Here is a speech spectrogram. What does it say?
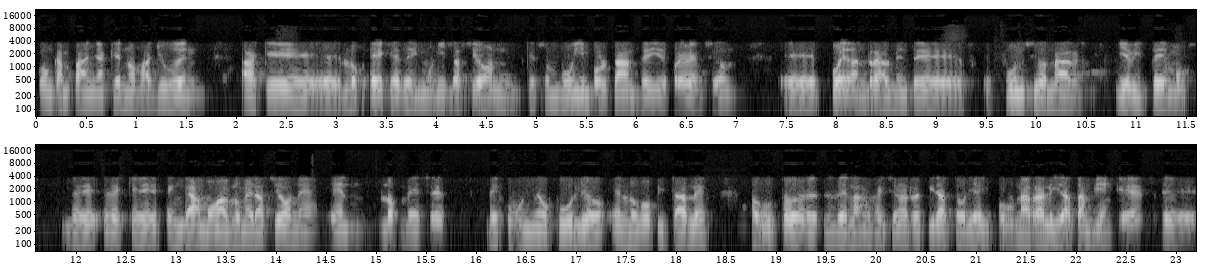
con campañas que nos ayuden a que eh, los ejes de inmunización, que son muy importantes y de prevención, puedan realmente funcionar y evitemos de que tengamos aglomeraciones en los meses de junio, julio en los hospitales, producto de, de las afecciones respiratorias y por una realidad también que es eh,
